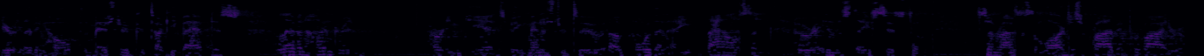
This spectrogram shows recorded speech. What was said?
here at Living Hope, the ministry of Kentucky Baptist. 1,100 hurting kids being ministered to of more than 8,000 who are in the state system. Sunrise is the largest private provider of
